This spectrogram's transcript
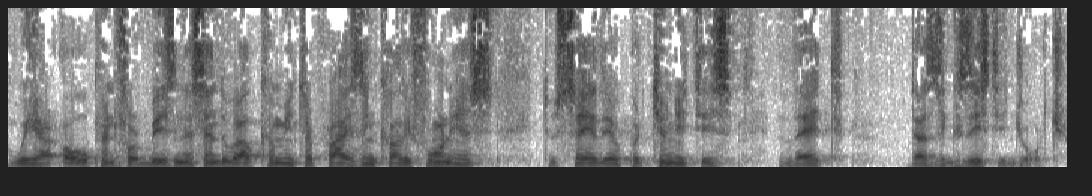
we are open for business and welcome enterprising Californians to seize the opportunities that does exist in Georgia.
